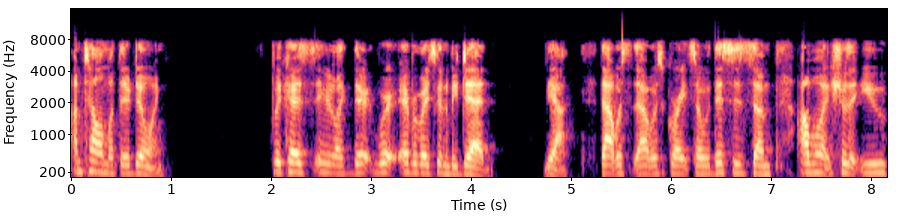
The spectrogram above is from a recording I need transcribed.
I'm telling what they're doing," because you're like, they're, everybody's going to be dead. Yeah, that was that was great. So this is um, I will make sure that you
